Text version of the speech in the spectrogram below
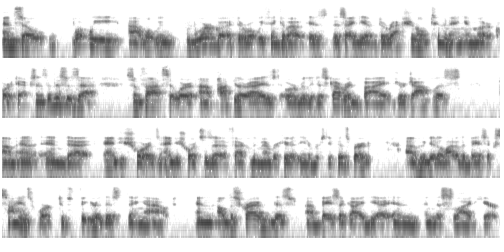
And so what we uh, what we work with or what we think about is this idea of directional tuning in motor cortex. And so this was uh, some thoughts that were uh, popularized or really discovered by Georgopoulos um, and, and uh, Andy Schwartz. Andy Schwartz is a faculty member here at the University of Pittsburgh uh, who did a lot of the basic science work to figure this thing out. And I'll describe this uh, basic idea in, in this slide here.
